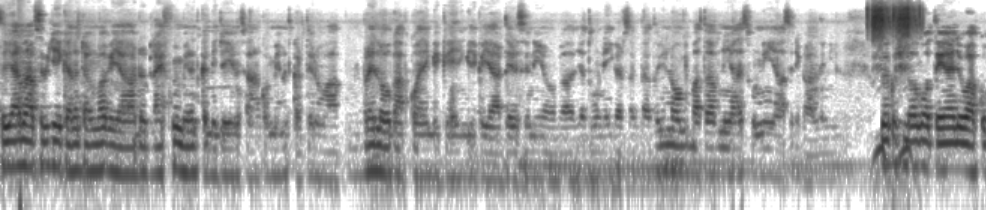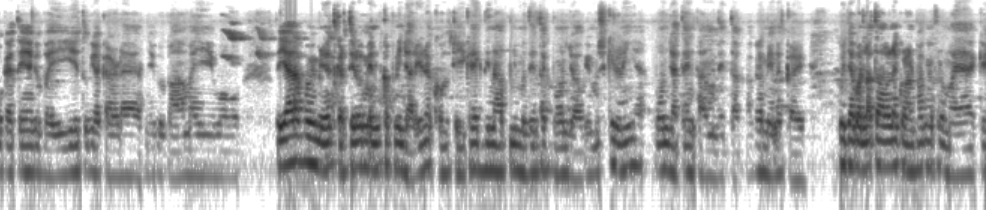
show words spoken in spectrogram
तो यार मैं आपसे भी यही कहना चाहूँगा कि यार लाइफ में मेहनत करनी चाहिए इंसान को, मेहनत करते रहो आप। बड़े लोग आपको आएँगे, कहेंगे कि यार तेरे से नहीं होगा या तू नहीं कर सकता। तो इन लोगों की बातें आपने यहाँ से सुननी, यहाँ से निकाल देनी है। कोई कुछ लोग होते हैं जो आपको कहते हैं कि भाई, ये तो क्या कर रहा है? ये कोई काम है, ये वो। तो यार आप अभी मेहनत करते रहो, मेहनत अपनी जारी रखो, ठीक है? एक दिन आप अपनी मंजिल तक पहुँच जाओगे। मुश्किल नहीं है, पहुँच जाता है इंसान मंजिल तक, अगर मेहनत करे। कोई जब अल्लाह ताला ने कुरान पाक में फरमाया है कि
